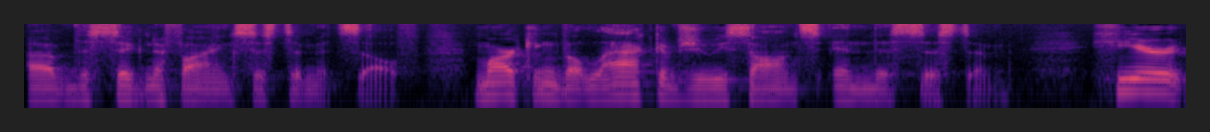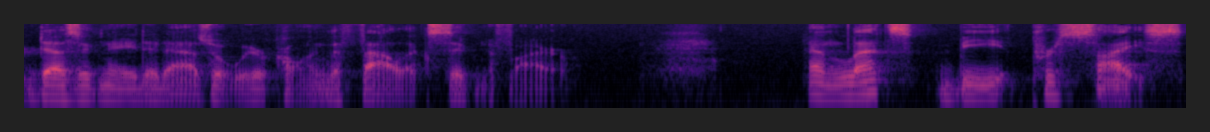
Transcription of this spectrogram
of the signifying system itself, marking the lack of jouissance in this system, here designated as what we are calling the phallic signifier. And let's be precise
